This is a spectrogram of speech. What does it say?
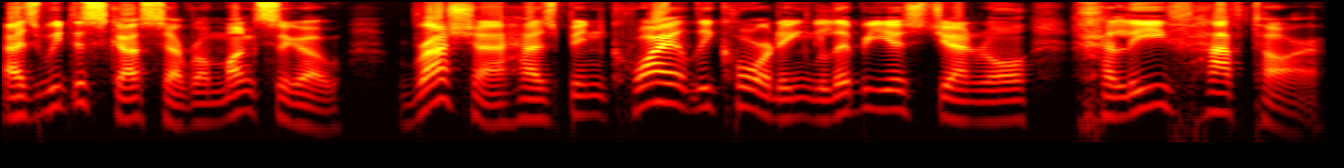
as we discussed several months ago. Russia has been quietly courting Libya's general Khalifa Haftar.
